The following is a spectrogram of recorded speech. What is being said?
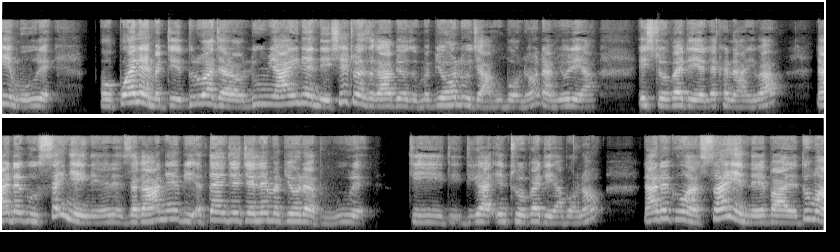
ရင်မှုတဲ့ဟိုပွဲလည်းမတည်သူတို့ကကြတော့လူများကြီးနဲ့နေရှေ့ထွက်စကားပြောဆိုမပြောလို့ကြဘူးပေါ့နော်ဒါမျိုးတွေက extrovert တွေရဲ့လက္ခဏာတွေပါနောက်တစ်ခုစိတ်ငြိမ်နေတဲ့စကားနဲ့ပြီးအတန်ကြဲကြဲလည်းမပြောတတ်ဘူးတဲ့ဒီဒီဒီက introvert တွေကပေါ့နော်နောက်တစ်ခုကစွန့်ရင်နေပါတယ်သူမှ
